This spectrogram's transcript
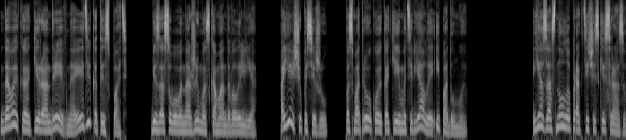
«Давай-ка, Кира Андреевна, иди-ка ты спать», без особого нажима скомандовал Илья. «А я еще посижу, посмотрю кое-какие материалы и подумаю». Я заснула практически сразу,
